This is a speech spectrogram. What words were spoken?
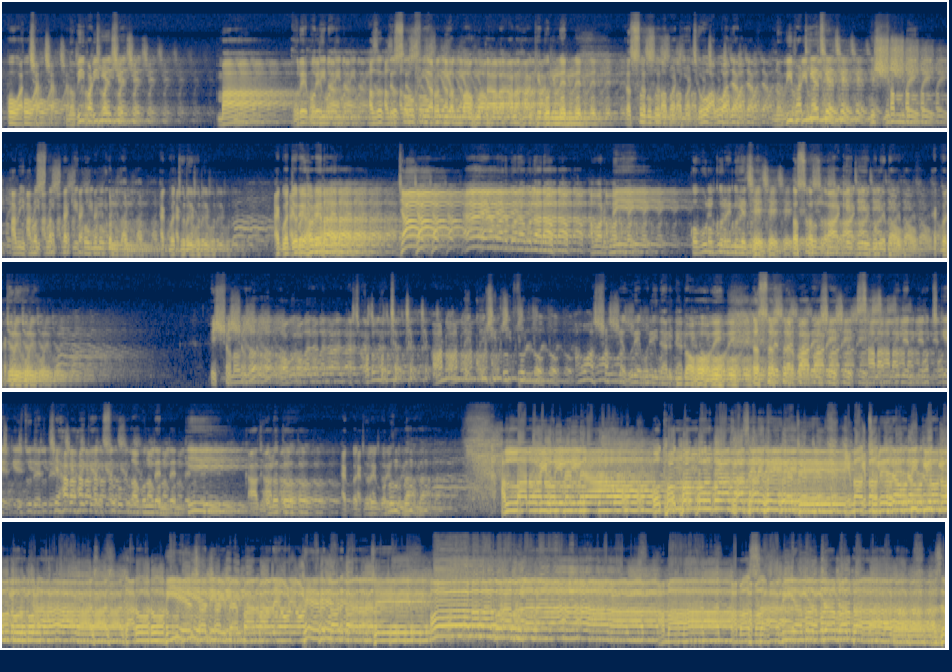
ও আচ্ছা নবী পাঠিয়েছে মা ঘুরে মদিনা হযরত সোফিয়া রাদিয়াল্লাহু তাআলা আনহাকে বললেন রাসূলুল্লাহ পাঠিয়েছে ও আব্বা জান নবী পাঠিয়েছে নিঃসন্দেহে আমি প্রস্তাবটাকে কবুল করলাম একবার জোরে জোরে একবার জোরে হবে না যাও এই আমার মেয়ে কবুল করে নিয়েছে রাসূলুল্লাহকে যে বলে দাও একবার জোরে জোরে বিশ্বনবী বগল বাজাতে বাজাতে কত করছে আনন্দে খুশি উৎফুল্ল আমার সঙ্গে ঘুরে মদিনার বিবাহ হবে রাসূলের দরবারে এসে সালাম দিলেন মুচকে হুজুরের চেহারা দেখে রাসূলুল্লাহ বললেন কি কাজ হলো তো একবার জোরে বলুন না আল্লাহ নবী বললেন যাও প্রথম নম্বর কাজ হাসিল হয়ে গেছে এবার চলে যাও দ্বিতীয় নম্বর কাজ কারণ বিয়ে শাদীর ব্যাপার মানে অর্থের দরকার আছে ও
